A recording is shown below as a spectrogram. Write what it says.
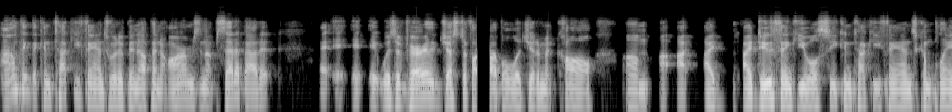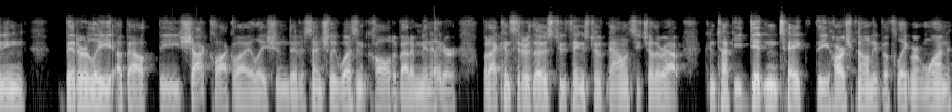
I don't think the Kentucky fans would have been up in arms and upset about it. It, it, it was a very justifiable, legitimate call. Um, I, I, I do think you will see Kentucky fans complaining bitterly about the shot clock violation that essentially wasn't called about a minute later. But I consider those two things to have balanced each other out. Kentucky didn't take the harsh penalty of a flagrant one.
